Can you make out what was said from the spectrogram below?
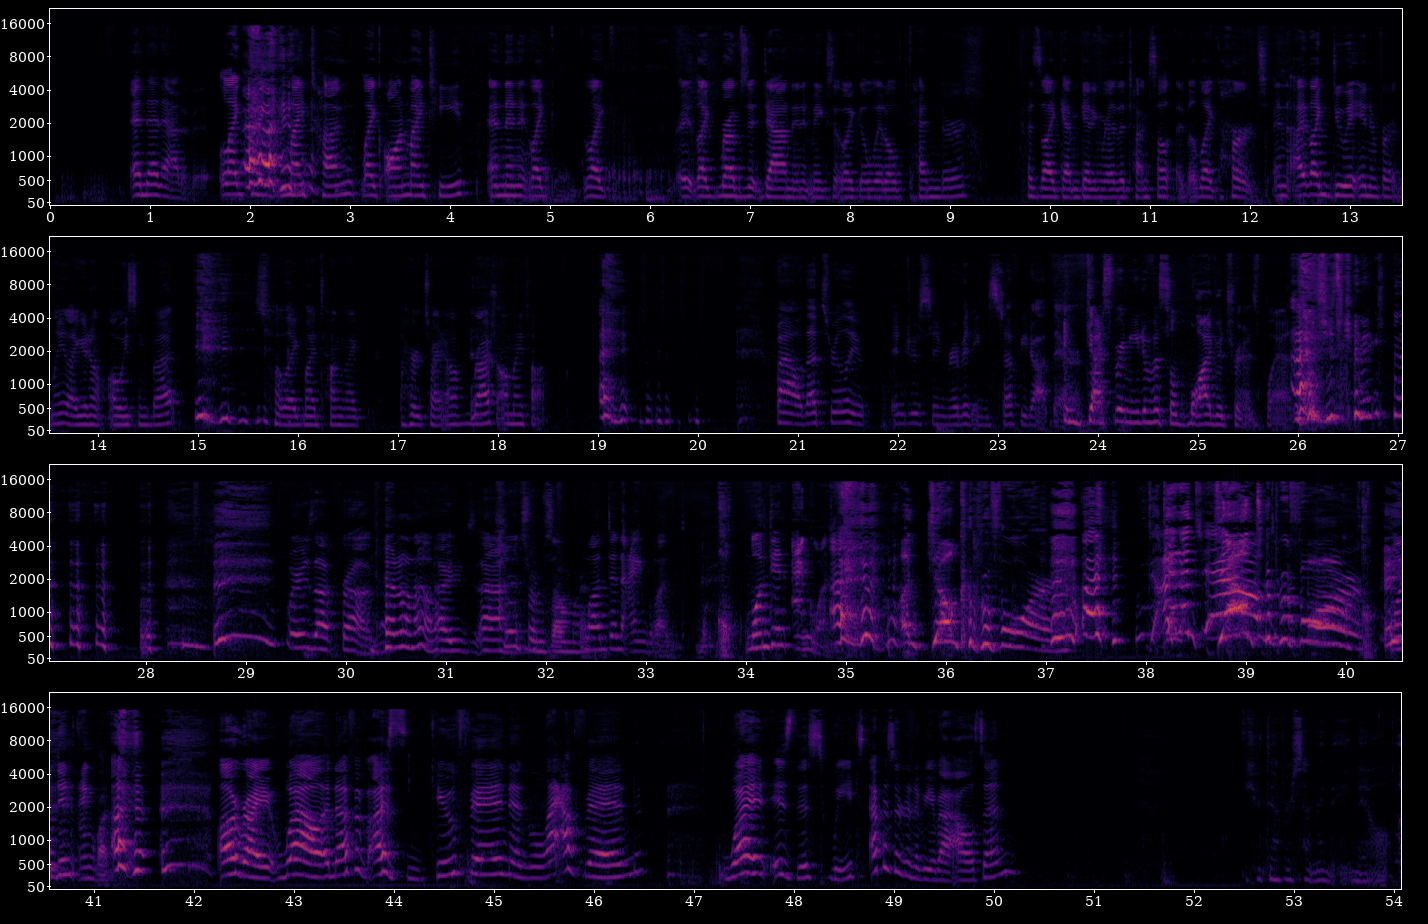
and then out of it. like my, my tongue like on my teeth, and then it like like it like rubs it down and it makes it like a little tender. Cause like I'm getting rid of the tongue salt, it like hurts, and I like do it inadvertently. Like I don't always think about. So like my tongue like hurts right now. Rash on my tongue. wow, that's really interesting, riveting stuff you got there. In desperate need of a saliva transplant. Just kidding. Where's that from? I don't know. I, uh, sure, it's from somewhere. London, England. London, England. Adele could perform. Get Adele to perform. London, England. All right. Well, enough of us goofing and laughing. What is this week's episode going to be about, Allison? You never sent me the email.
